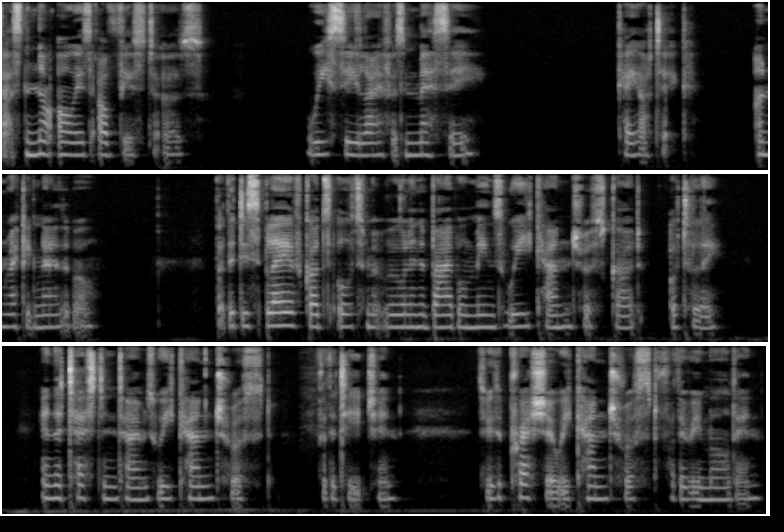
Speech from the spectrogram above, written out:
That's not always obvious to us. We see life as messy, chaotic, unrecognizable. But the display of God's ultimate rule in the Bible means we can trust God utterly. In the testing times, we can trust for the teaching. Through the pressure, we can trust for the remolding.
